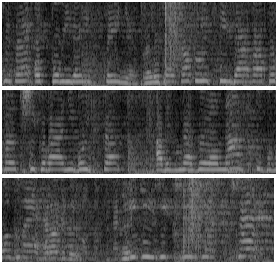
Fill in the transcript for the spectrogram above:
Husité odpovídají stejně. Velitel katolických dává povel k šikování vojska, aby zmrazilo nástup vozové hradby. Rytíři kříže před!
